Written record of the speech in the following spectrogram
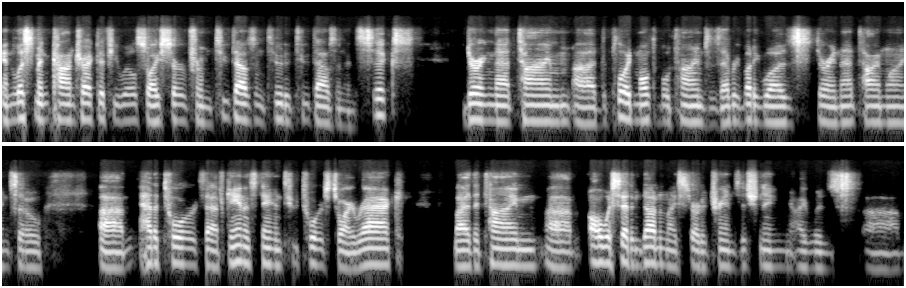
enlistment contract, if you will. So I served from 2002 to 2006. During that time, uh, deployed multiple times, as everybody was during that timeline. So um, had a tour to Afghanistan, two tours to Iraq by the time uh, all was said and done and I started transitioning, I was um,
